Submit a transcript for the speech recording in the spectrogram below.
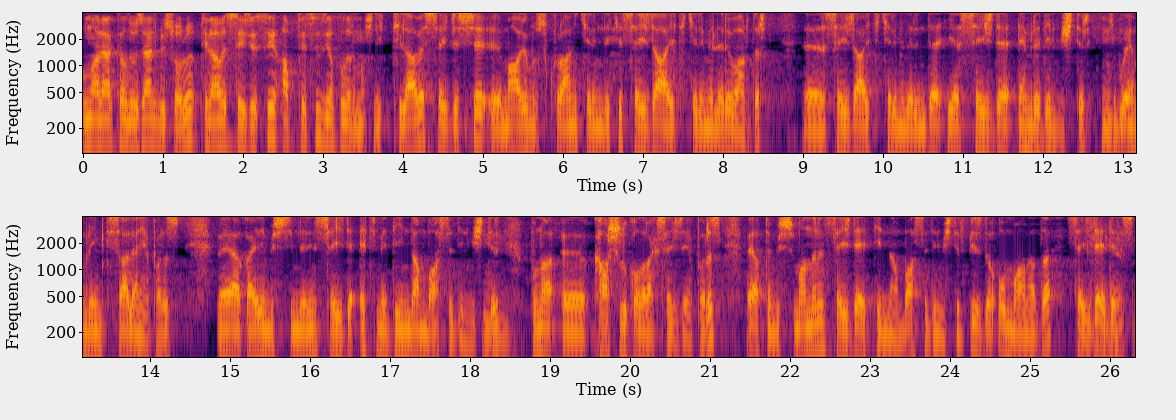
Bununla alakalı özel bir soru. Tilavet secdesi abdestsiz yapılır mı? Şimdi tilavet secdesi e, malumunuz Kur'an-ı Kerim'deki secde ayeti kelimeleri vardır. E, secde ayeti kerimelerinde ya secde emredilmiştir ki bu emre imtisalen yaparız veya gayrimüslimlerin secde etmediğinden bahsedilmiştir. Buna e, karşılık olarak secde yaparız veyahut da Müslümanların secde ettiğinden bahsedilmiştir. Biz de o manada secde ederiz.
